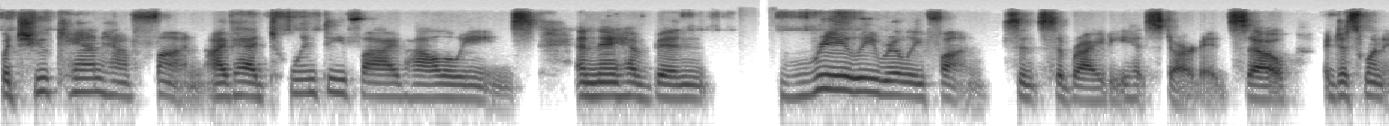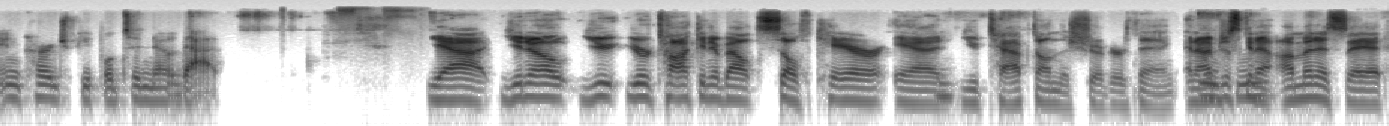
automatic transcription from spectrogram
But you can have fun. I've had 25 Halloweens and they have been really, really fun since sobriety has started. So I just want to encourage people to know that. Yeah, you know, you you're talking about self-care and mm-hmm. you tapped on the sugar thing. And I'm just going to mm-hmm. I'm going to say it.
